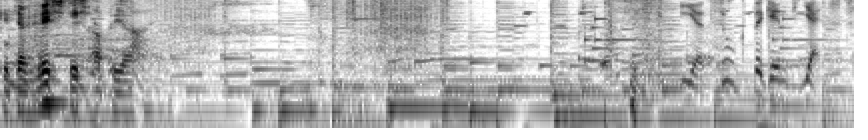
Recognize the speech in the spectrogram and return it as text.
Geht ja richtig ab hier. Ihr Zug beginnt jetzt.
